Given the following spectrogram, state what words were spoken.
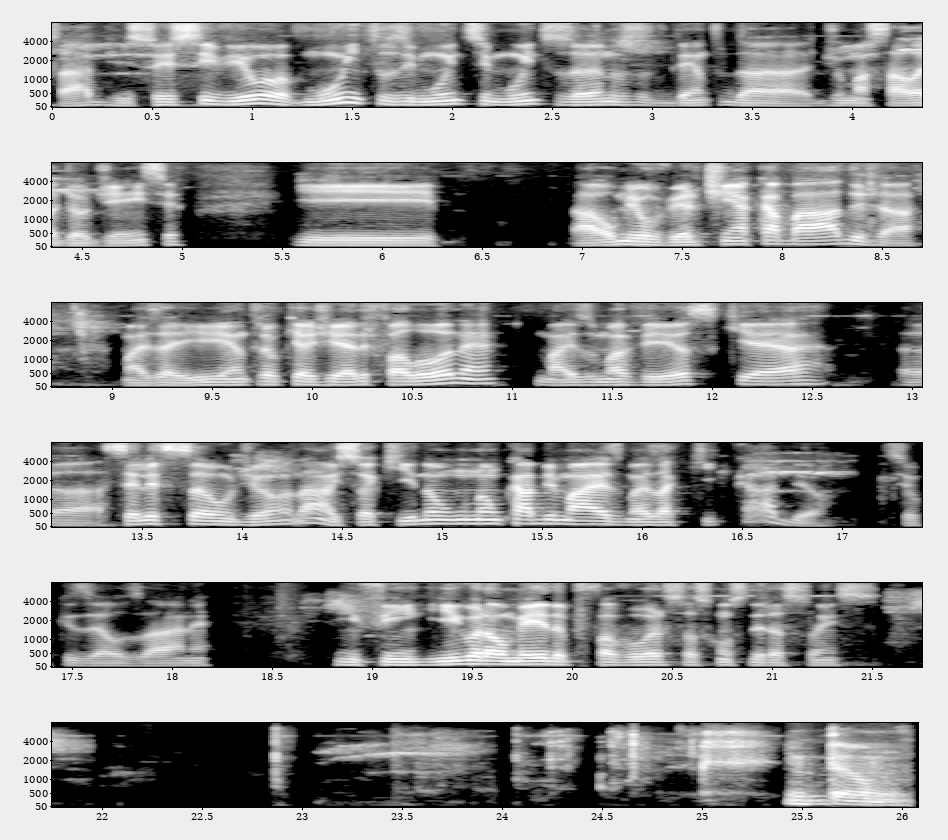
sabe? Isso se viu muitos e muitos e muitos anos dentro da, de uma sala de audiência e ao meu ver, tinha acabado já. Mas aí entra o que a Gedre falou, né? Mais uma vez, que é uh, a seleção de, não, isso aqui não, não cabe mais, mas aqui cabe, ó, se eu quiser usar, né? Enfim, Igor Almeida, por favor, suas considerações. Então,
